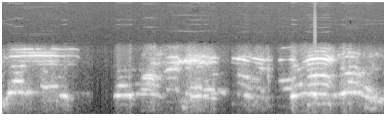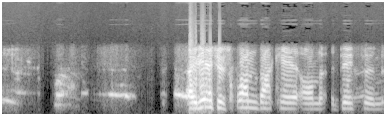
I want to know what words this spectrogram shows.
Gwen. Uh, yes, it's Juan back here on Ditton,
